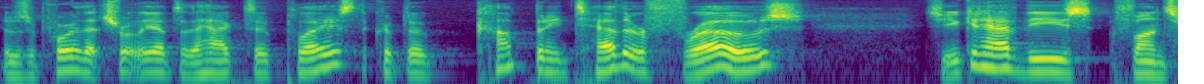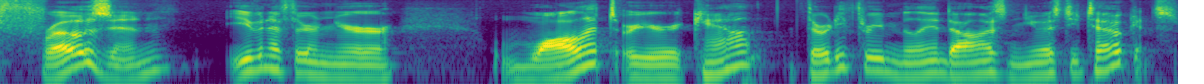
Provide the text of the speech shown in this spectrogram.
It was reported that shortly after the hack took place, the crypto company Tether froze. So you could have these funds frozen, even if they're in your wallet or your account, $33 million in USD tokens.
